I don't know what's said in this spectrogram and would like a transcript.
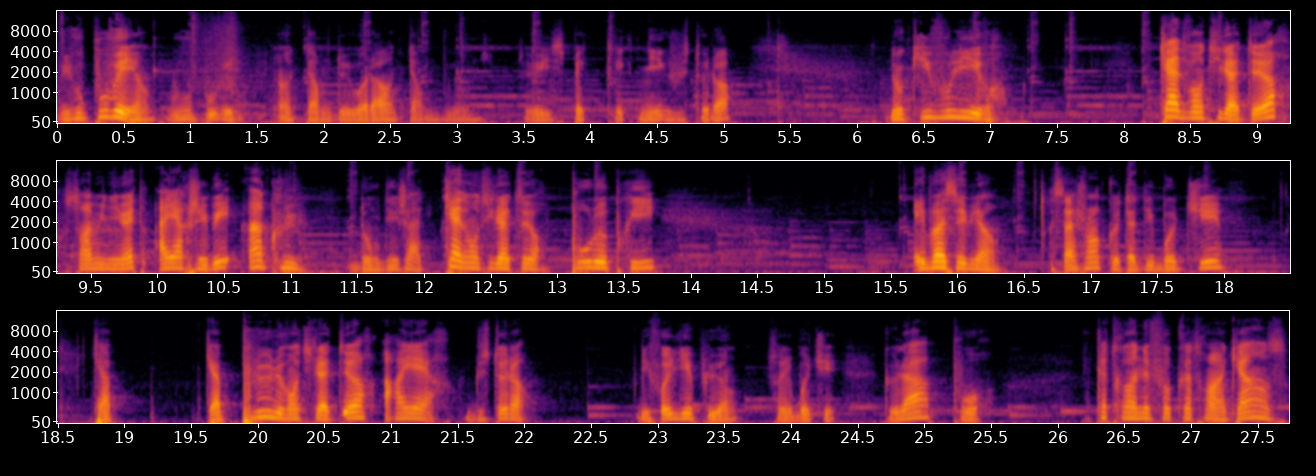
Mais vous pouvez, hein, vous pouvez. En termes de, voilà, en termes de, vous avez spec technique juste là. Donc, ils vous livrent 4 ventilateurs 100 mm ARGB inclus. Donc déjà 4 ventilateurs pour le prix. Et eh bah ben, c'est bien. Sachant que tu as des boîtiers qui a, qui a plus le ventilateur arrière. Juste là. Des fois il y est plus hein, sur les boîtiers. Que là pour 89 ou 95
